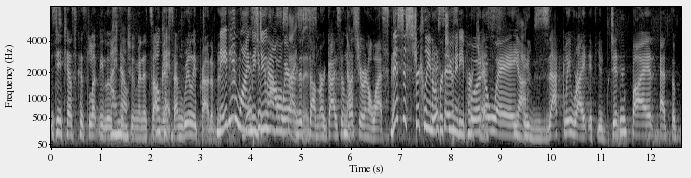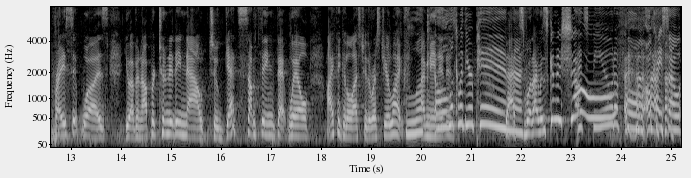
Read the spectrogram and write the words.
the details because let me lose for two minutes on okay. this. I'm really proud of this. Navy and wine, this we do have all wear sizes. in the summer, guys, unless no. you're in Alaska. This is strictly an this opportunity purchase. put away yeah. exactly right. If you didn't buy it at the price it was, you have an opportunity now to get something that will I think it'll last you the rest of your life. Look, I mean, oh, look with your pin. That's what I was gonna show. It's beautiful. okay, so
